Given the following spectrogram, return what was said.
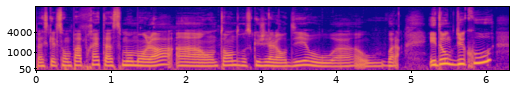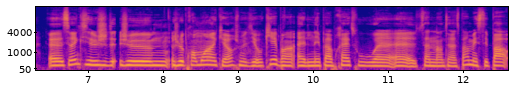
parce qu'elles sont pas prêtes à ce moment-là à entendre ce que j'ai à leur dire ou, ou voilà. Et donc du coup, euh, c'est vrai que je, je, je le prends moins à cœur. Je me dis ok, ben elle n'est pas prête ou elle- elle- ça ne l'intéresse pas, mais c'est pas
